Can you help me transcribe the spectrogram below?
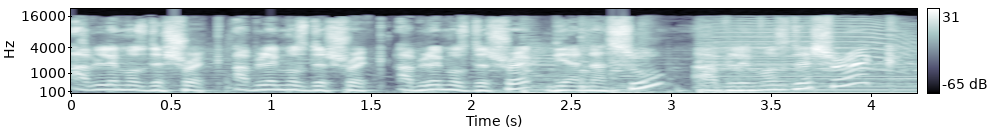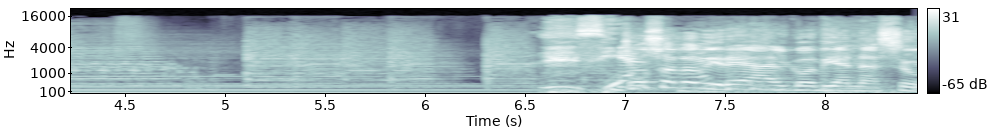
hablemos de Shrek, hablemos de Shrek, hablemos de Shrek. Diana Su, hablemos de Shrek. Sí, Yo solo diré algo, Diana Su.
